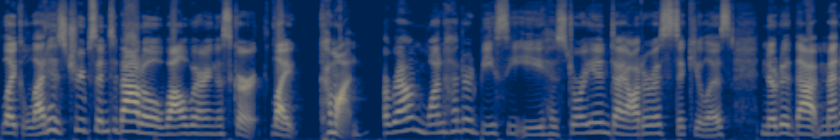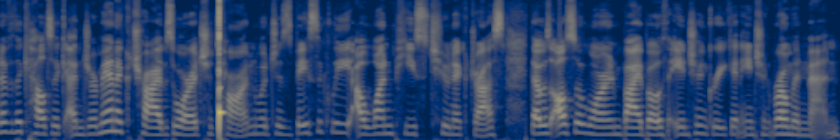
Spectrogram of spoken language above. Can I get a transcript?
like led his troops into battle while wearing a skirt. Like, come on. Around 100 BCE, historian Diodorus Siculus noted that men of the Celtic and Germanic tribes wore a chiton, which is basically a one piece tunic dress that was also worn by both ancient Greek and ancient Roman men.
